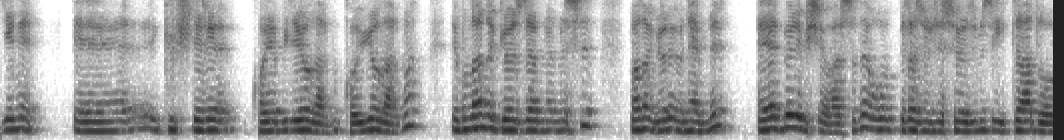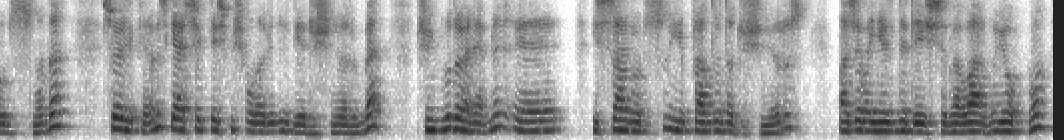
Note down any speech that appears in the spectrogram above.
yeni e, güçleri koyabiliyorlar mı, koyuyorlar mı? E bunların da gözlemlenmesi bana göre önemli. Eğer böyle bir şey varsa da o biraz önce söylediğimiz iddia doğrultusunda da söylediklerimiz gerçekleşmiş olabilir diye düşünüyorum ben. Çünkü bu da önemli. E, İsrail ordusunun yıprandığını da düşünüyoruz. Acaba yerinde değiştirme var mı yok mu?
